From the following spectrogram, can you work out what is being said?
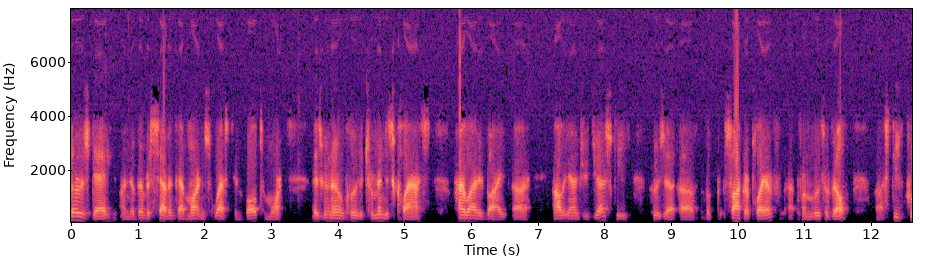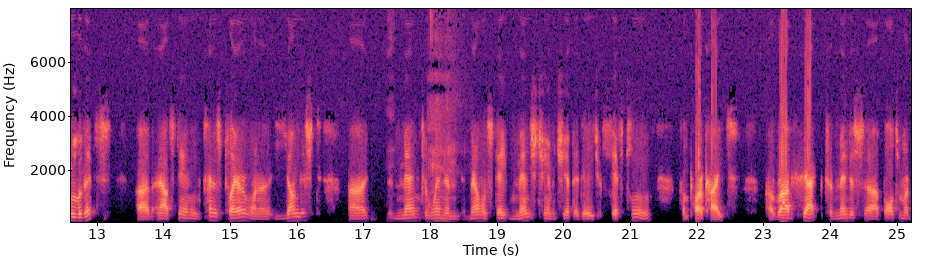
Thursday, on November 7th at Martin's West in Baltimore, is going to include a tremendous class highlighted by uh, Ali Andrzejewski, who's a, a, soccer player from Lutherville, uh, Steve Krulevitz, uh, an outstanding tennis player, one of the youngest uh, men to win the Maryland State Men's Championship at the age of 15 from Park Heights. Uh, Rob Sheck, tremendous uh, Baltimore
